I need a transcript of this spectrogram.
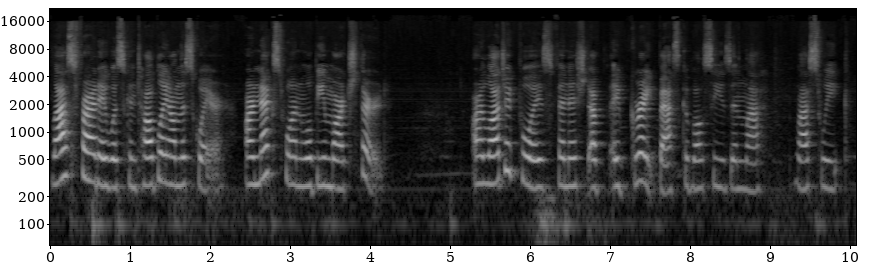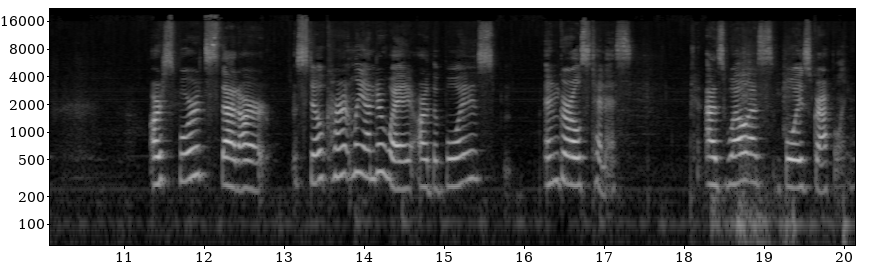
Last Friday was Cantabile on the Square. Our next one will be March 3rd. Our Logic boys finished up a great basketball season la- last week. Our sports that are still currently underway are the boys and girls tennis, as well as boys grappling.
